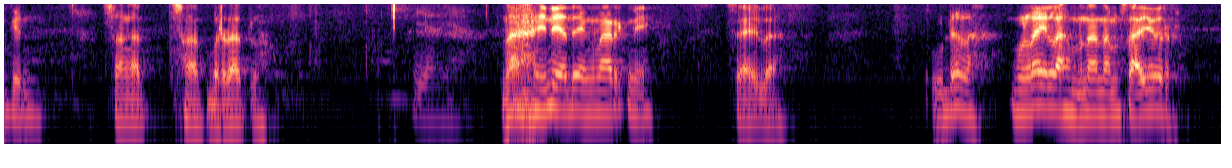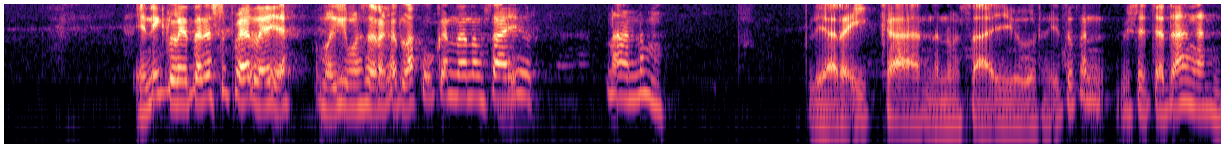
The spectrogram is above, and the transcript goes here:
mungkin sangat sangat berat lah. Iya, iya. Nah ini ada yang menarik nih saya lah, udahlah, mulailah menanam sayur. Ini kelihatannya sepele ya, bagi masyarakat lakukan tanam sayur, nanam, pelihara ikan, nanam sayur, itu kan bisa cadangan.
